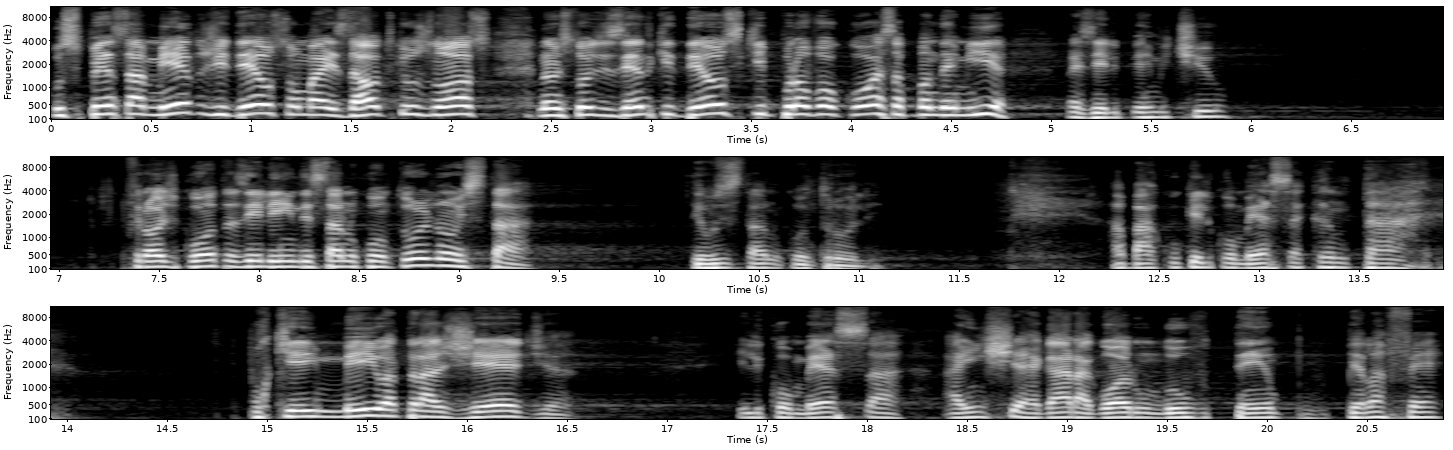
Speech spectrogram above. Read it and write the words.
Os pensamentos de Deus são mais altos que os nossos. Não estou dizendo que Deus que provocou essa pandemia, mas Ele permitiu. Afinal de contas, Ele ainda está no controle ou não está? Deus está no controle. Abacuque ele começa a cantar, porque em meio à tragédia, ele começa a enxergar agora um novo tempo pela fé.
